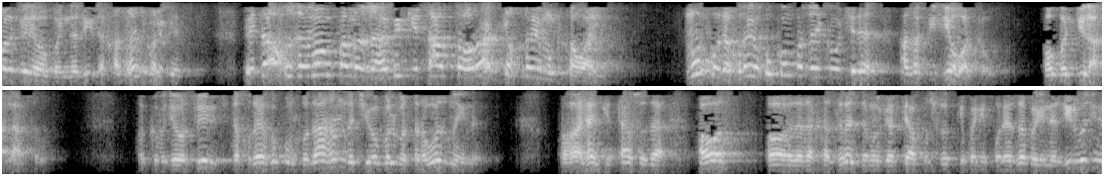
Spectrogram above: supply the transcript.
ملګری او بني نذیر د خزرج ملګری په دا خو زمون په مذهبي کتاب تورات کې خدای موږ توایي موږ خو د خدای حکم په ځای کوو چې دا ازادي ورکو او بدیل اخلاصو او کوم دې ورته چې د خدای حکم خدا هم د چې او بل به سره وزن نه او حالانکه تاسو دا اوس او د خزرج د ملګرتیا په صورت کې بني قریظه بني نذیر وزن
